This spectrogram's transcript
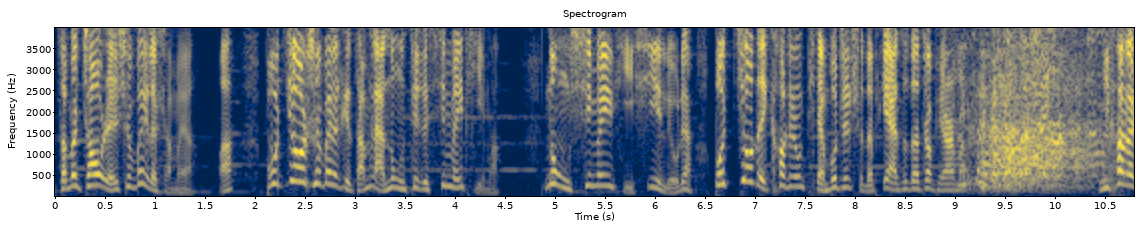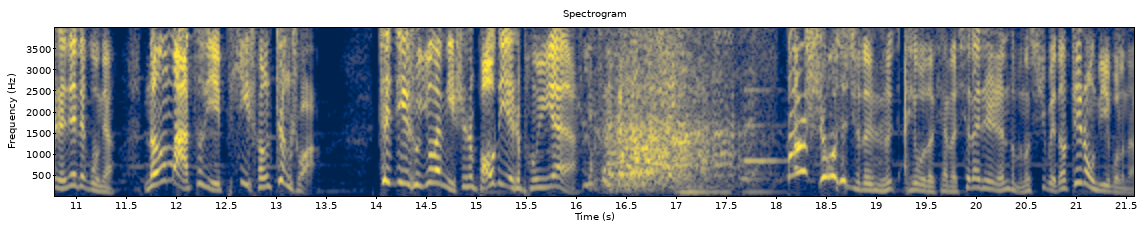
咱们招人是为了什么呀？啊，不就是为了给咱们俩弄这个新媒体吗？”弄新媒体吸引流量，不就得靠这种恬不知耻的 PS 的照片吗？你看看人家这姑娘，能把自己 P 成郑爽，这技术用在你身上，保底也是彭于晏啊！当时我就觉得，你说，哎呦我的天哪，现在这人怎么能虚伪到这种地步了呢？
